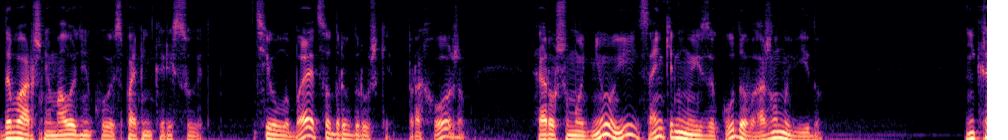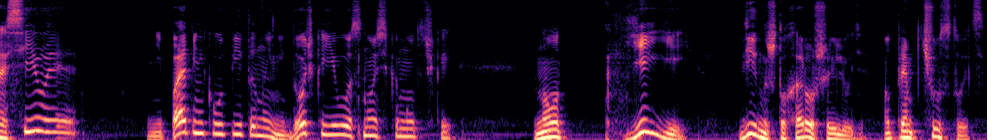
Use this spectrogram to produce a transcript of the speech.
Да барышню молоденькую с папенькой рисует. Те улыбаются друг дружке, прохожим, хорошему дню и Санькиному языку да важному виду. Некрасивые, ни папенька упитанный, ни дочка его с носиком-уточкой. Но ей-ей, видно, что хорошие люди. Вот прям чувствуется.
